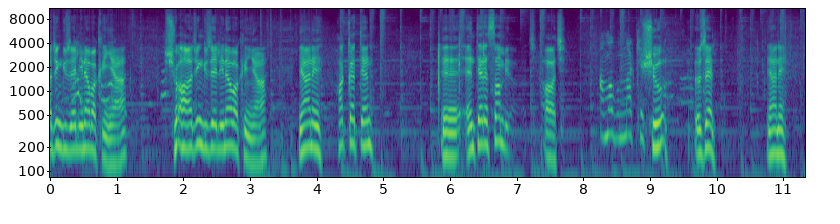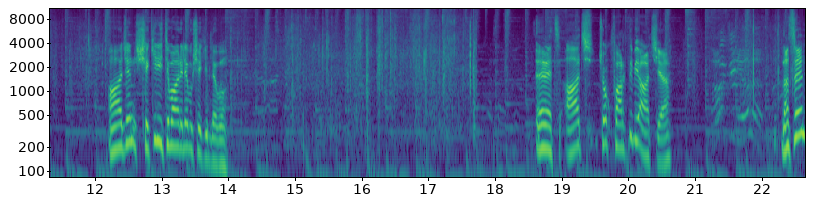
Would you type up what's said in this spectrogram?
Ağacın güzelliğine bakın ya. Şu ağacın güzelliğine bakın ya. Yani hakikaten e, enteresan bir ağaç. ağaç. Ama bunlar kesin. Şu özel. Yani ağacın şekil itibariyle bu şekilde bu. Evet ağaç çok farklı bir ağaç ya. Nasıl?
